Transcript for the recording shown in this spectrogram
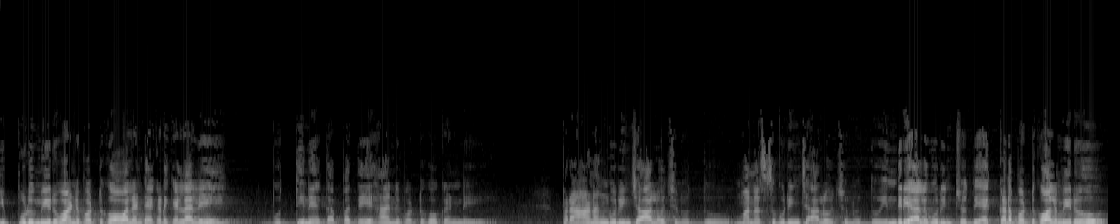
ఇప్పుడు మీరు వాడిని పట్టుకోవాలంటే ఎక్కడికి వెళ్ళాలి బుద్ధినే తప్ప దేహాన్ని పట్టుకోకండి. ప్రాణం గురించి ఆలోచన వద్దు మనస్సు గురించి ఆలోచన వద్దు ఇంద్రియాల గురించి వద్దు. ఎక్కడ పట్టుకోవాలి మీరు?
